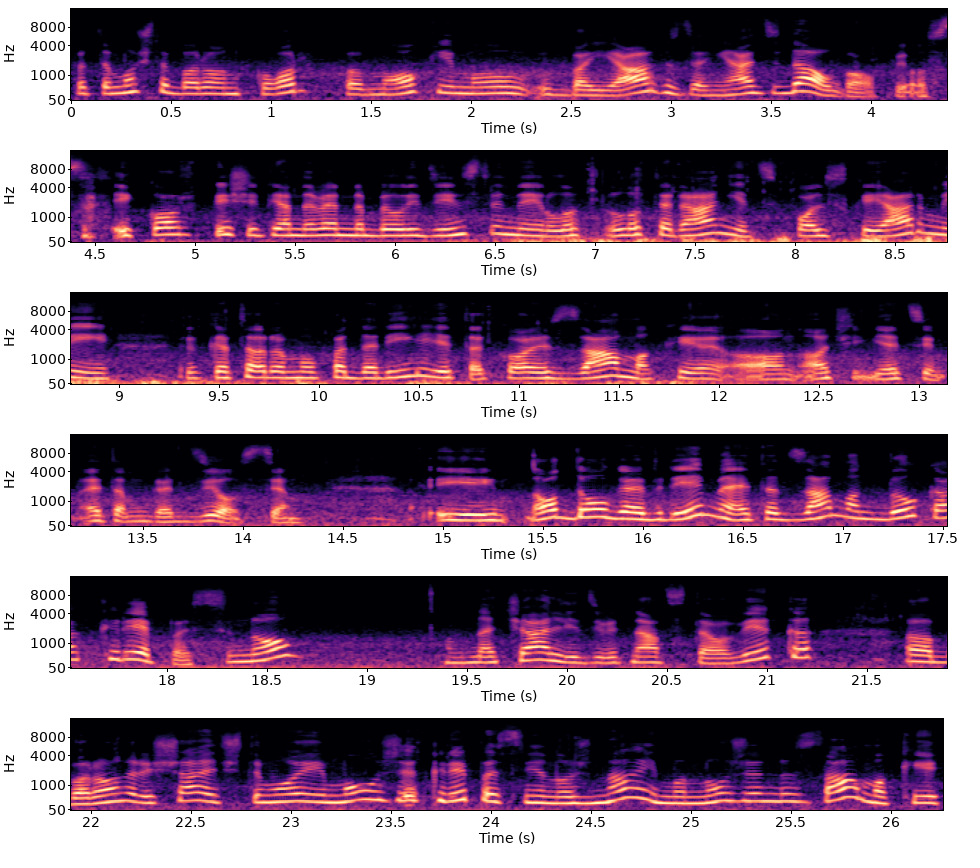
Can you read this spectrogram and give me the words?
потому что барон Корф помог ему в боях занять Даугавпилс. И Корф пишет, я, наверное, был единственный лутеранец польской армии, которому подарили такой замок, и он очень этим, этим гордился. И вот долгое время этот замок был как крепость, но в начале XIX века барон решает, что ему, уже крепость не нужна, ему нужен замок, и,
